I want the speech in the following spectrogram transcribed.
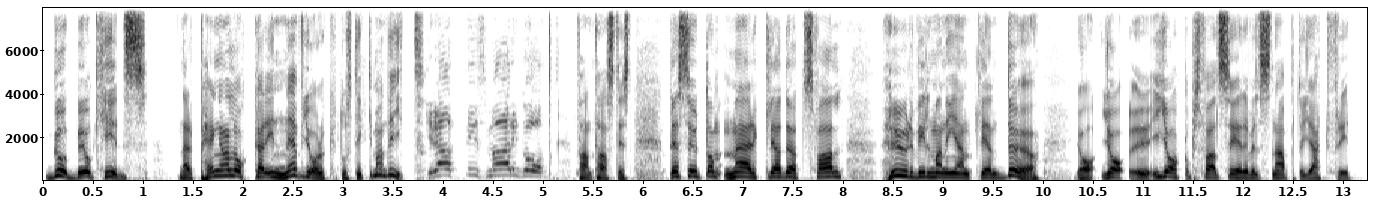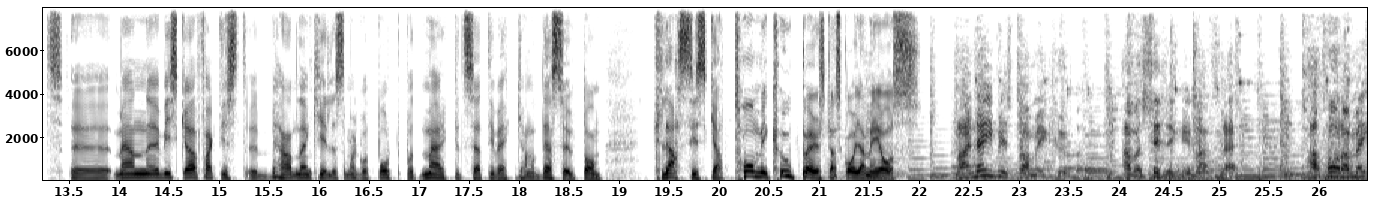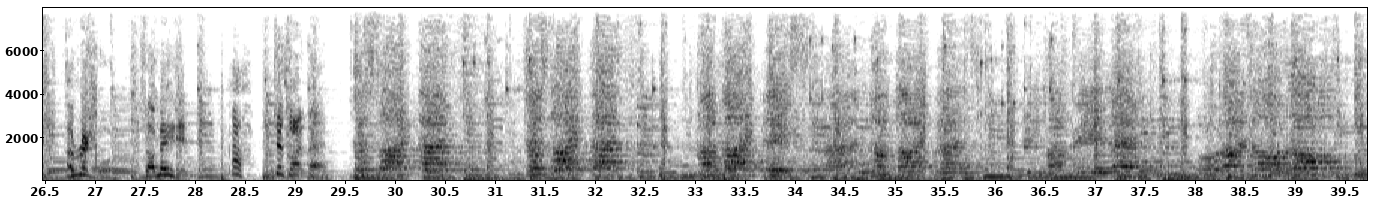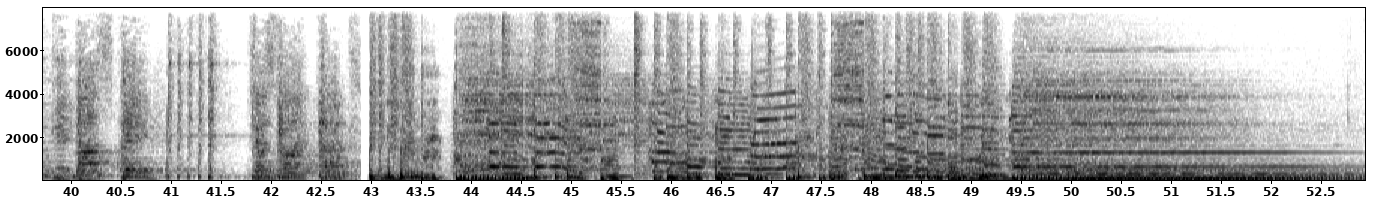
gubbe och kids. När pengarna lockar i New York, då sticker man dit. Grattis Margot! Fantastiskt. Dessutom märkliga dödsfall. Hur vill man egentligen dö? Ja, ja, I Jakobs fall så är det väl snabbt och hjärtfritt. Eh, Men eh, vi ska faktiskt eh, behandla en kille som har gått bort på ett märkligt sätt i veckan och dessutom klassiska Tommy Cooper ska skoja med oss. My name is Tommy Cooper. I was sitting in my flat. I thought I'd make a record, so I made it. Ha, just like that.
